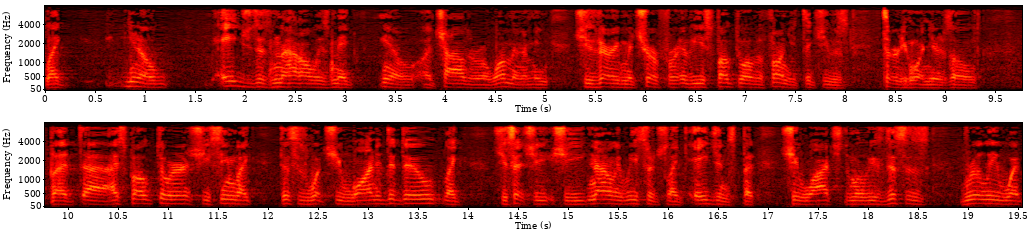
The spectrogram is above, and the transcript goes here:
like, you know, age does not always make you know a child or a woman. I mean, she's very mature for. If you spoke to her over the phone, you'd think she was 31 years old. But uh, I spoke to her. She seemed like this is what she wanted to do. Like she said, she she not only researched like agents, but she watched the movies. This is really what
